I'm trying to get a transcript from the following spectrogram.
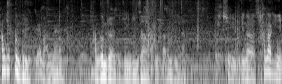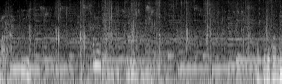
한국 분들이 꽤 많네. 방금 전에도 지금 인사하고 다른 분이랑. 확실히 우리나라 산악인이 많아. 하 늘도 어디로 가나?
